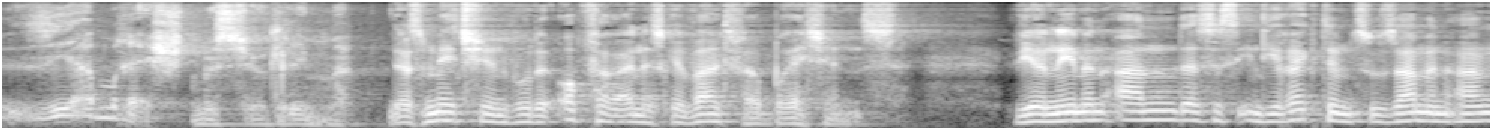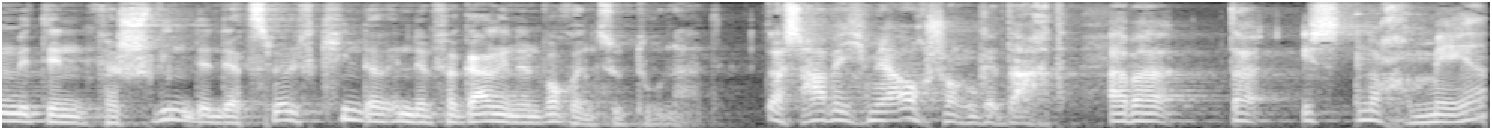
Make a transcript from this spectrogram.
Sie haben recht, Monsieur Grimm. Das Mädchen wurde Opfer eines Gewaltverbrechens. Wir nehmen an, dass es in direktem Zusammenhang mit den Verschwinden der zwölf Kinder in den vergangenen Wochen zu tun hat. Das habe ich mir auch schon gedacht. Aber da ist noch mehr?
